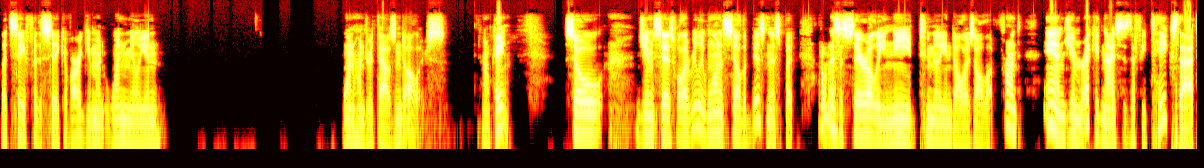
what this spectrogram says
let's say for the sake of argument, $1,100,000. Okay, so Jim says, well, I really want to sell the business, but I don't necessarily need $2 million all up front. And Jim recognizes that if he takes that,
